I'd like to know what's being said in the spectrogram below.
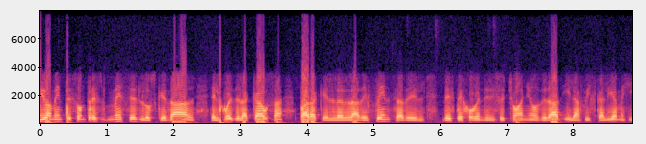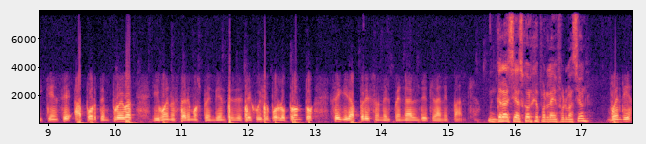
Efectivamente, son tres meses los que da el juez de la causa para que la, defensa del, de este joven de 18 años de edad y la Fiscalía Mexiquense aporten pruebas y bueno, estaremos pendientes de este juicio. Por lo pronto, seguirá preso en el penal de Tlanepantla. Gracias, Jorge, por la información. Buen día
